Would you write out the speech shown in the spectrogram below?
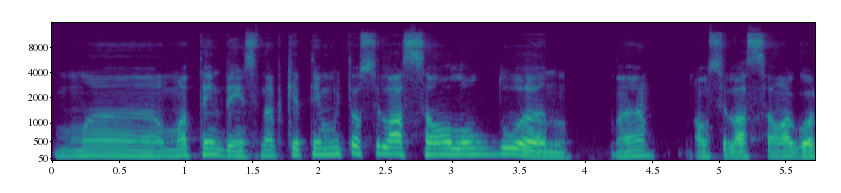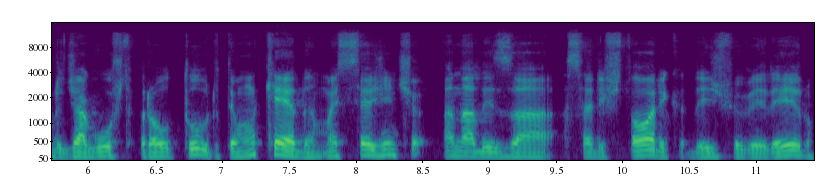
uma, uma tendência, né? Porque tem muita oscilação ao longo do ano, né? A oscilação agora de agosto para outubro tem uma queda, mas se a gente analisar a série histórica desde fevereiro,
